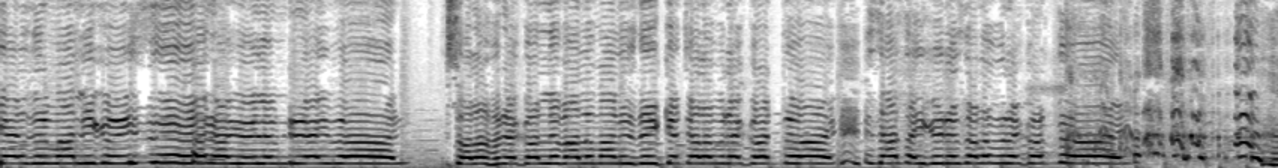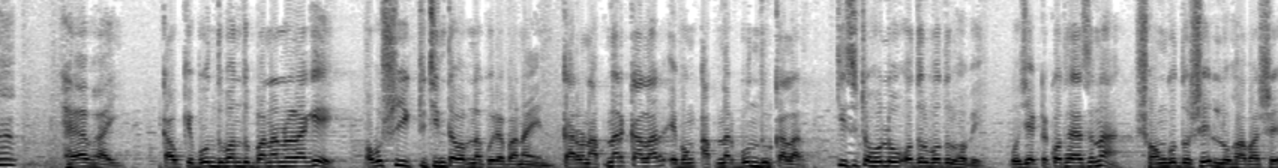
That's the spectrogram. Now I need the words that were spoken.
গ্যারেজের মালিক হয়েছে আর আমি হইলাম ড্রাইভার। চলাফেরা করলে ভালো মানুষ দেখে চলাফেরা করতে হয়। যাচাই করে চলাফেরা করতে হয়। হ্যাঁ ভাই, কাউকে বন্ধু বান্ধব বানানোর আগে অবশ্যই একটু চিন্তা ভাবনা করে বানায়েন। কারণ আপনার কালার এবং আপনার বন্ধুর কালার কিছুটা হলেও অদল বদল হবে। ওই যে একটা কথায় আছে না সঙ্গ দোষে লোহা ভাসে।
